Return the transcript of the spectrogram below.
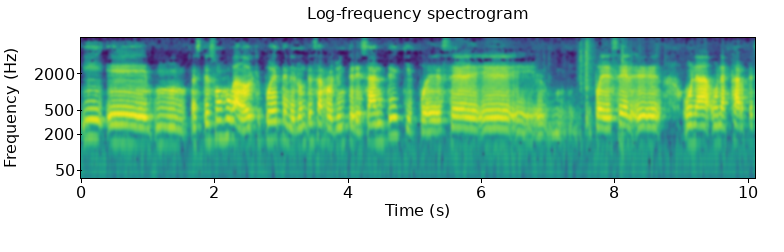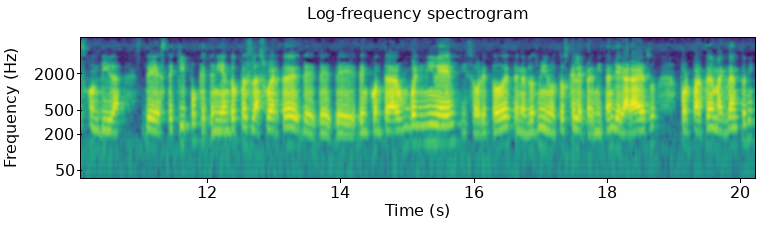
y eh, mm, este es un jugador que puede tener un desarrollo interesante, que puede ser, eh, puede ser una, una carta escondida de este equipo que teniendo pues la suerte de, de, de, encontrar un buen nivel y sobre todo de tener los minutos que le permitan llegar a eso por parte de Mike D'Antoni,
